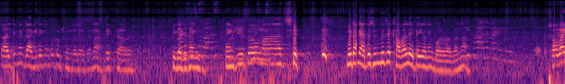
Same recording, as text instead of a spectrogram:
তো আলটিমেট রাগিটা কিন্তু খুব সুন্দর হয়েছে না? দেখতে হবে। ঠিক আছে thank you thank you so much but এত সুন্দর যে খাওয়ালে এটাই অনেক বড় ব্যাপার না? সবাই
